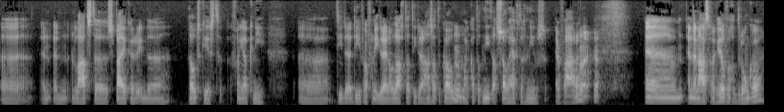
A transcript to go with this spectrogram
eh, een, een, een laatste spijker in de doodskist van jouw knie. Eh, die de, die waarvan iedereen al dacht dat die eraan zat te komen. Hmm. Maar ik had dat niet als zo heftig nieuws ervaren. Maar, ja. Ehm, en daarnaast had ik heel veel gedronken.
